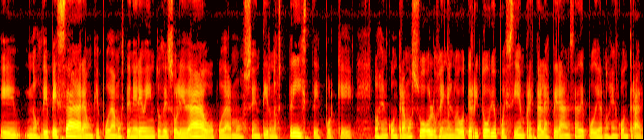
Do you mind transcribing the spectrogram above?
eh, nos dé pesar, aunque podamos tener eventos de soledad o podamos sentirnos tristes porque nos encontramos solos en el nuevo territorio, pues siempre está la esperanza de podernos encontrar.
